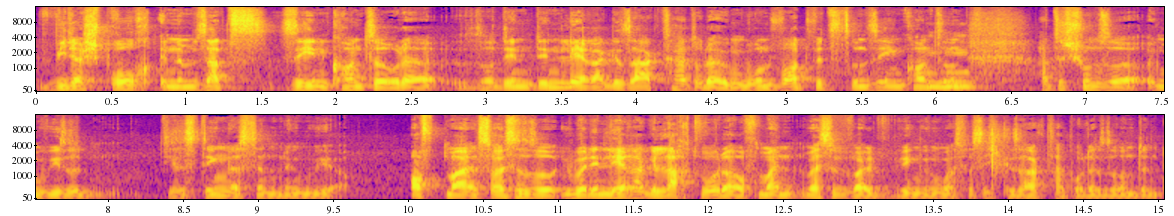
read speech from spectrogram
Widerspruch in einem Satz sehen konnte oder so den, den Lehrer gesagt hat oder irgendwo einen Wortwitz drin sehen konnte mhm. und hatte schon so irgendwie so dieses Ding, das dann irgendwie oftmals, weißt du, so über den Lehrer gelacht wurde auf mein, weißt du, weil wegen irgendwas, was ich gesagt habe oder so und dann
